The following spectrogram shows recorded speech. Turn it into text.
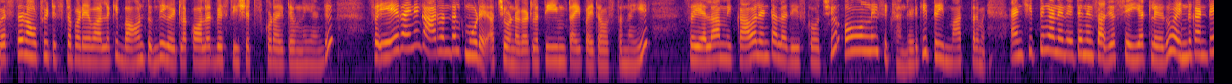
వెస్ట్రన్ అవుట్ఫిట్ ఇష్టపడే వాళ్ళకి బాగుంటుంది. ఇక ఇట్లా కాలర్ బేస్ టీషర్ట్స్ కూడా అయితే ఉన్నాయండి. సో ఏదైనా ఇంకా ఆరు వందలకు మూడే. వచ్చి ఉండగా అట్లా థీమ్ టైప్ అయితే వస్తున్నాయి. సో ఎలా మీకు కావాలంటే అలా తీసుకోవచ్చు. ఓన్లీ సిక్స్ హండ్రెడ్కి త్రీ మాత్రమే. అండ్ షిప్పింగ్ అనేది అయితే నేను సజెస్ట్ చేయట్లేదు ఎందుకంటే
